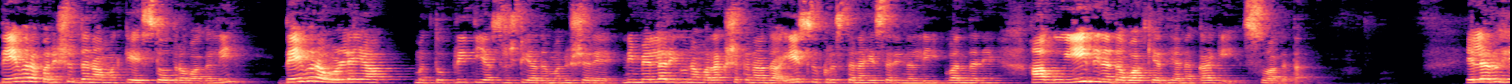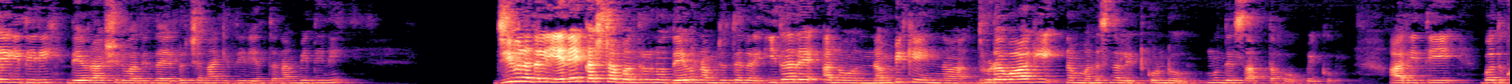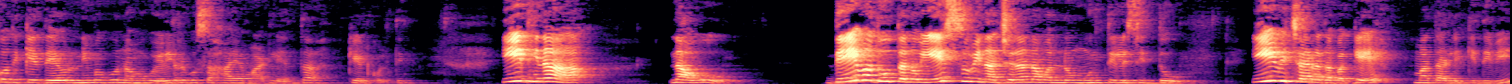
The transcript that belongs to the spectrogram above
ದೇವರ ಪರಿಶುದ್ಧ ನಾಮಕ್ಕೆ ಸ್ತೋತ್ರವಾಗಲಿ. ದೇವರ ಒಳ್ಳೆಯ ಮತ್ತು ಪ್ರೀತಿಯ ಸೃಷ್ಟಿಯಾದ ಮನುಷ್ಯರೇ, ನಿಮ್ಮೆಲ್ಲರಿಗೂ ನಮ್ಮ ರಕ್ಷಕನಾದ ಏಸು ಕ್ರಿಸ್ತನ ಹೆಸರಿನಲ್ಲಿ ವಂದನೆ ಹಾಗೂ ಈ ದಿನದ ವಾಕ್ಯ ಧ್ಯಾನಕ್ಕಾಗಿ ಸ್ವಾಗತ. ಎಲ್ಲರೂ ಹೇಗಿದ್ದೀರಿ? ದೇವರ ಆಶೀರ್ವಾದದಿಂದ ಎಲ್ಲರೂ ಚೆನ್ನಾಗಿದ್ದೀರಿ ಅಂತ ನಂಬಿದ್ದೀನಿ. ಜೀವನದಲ್ಲಿ ಏನೇ ಕಷ್ಟ ಬಂದ್ರೂ ದೇವರು ನಮ್ಮ ಜೊತೆ ಇದ್ದಾರೆ ಅನ್ನೋ ನಂಬಿಕೆಯನ್ನ ದೃಢವಾಗಿ ನಮ್ಮ ಮನಸ್ಸಿನಲ್ಲಿ ಇಟ್ಕೊಂಡು ಮುಂದೆ ಸಾಗ್ತಾ ಹೋಗಬೇಕು. ಆ ರೀತಿ ಬದುಕೋದಕ್ಕೆ ದೇವರು ನಿಮಗೂ ನಮಗೂ ಎಲ್ರಿಗೂ ಸಹಾಯ ಮಾಡಲಿ ಅಂತ ಕೇಳ್ಕೊಳ್ತೀನಿ. ಈ ದಿನ ನಾವು ದೇವದೂತನು ಯೇಸುವಿನ ಜನನವನ್ನು ಮುಂತಿಳಿಸಿದ್ದು ಈ ವಿಚಾರದ ಬಗ್ಗೆ ಮಾತಾಡ್ಲಿಕ್ಕಿದ್ದೀವಿ.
